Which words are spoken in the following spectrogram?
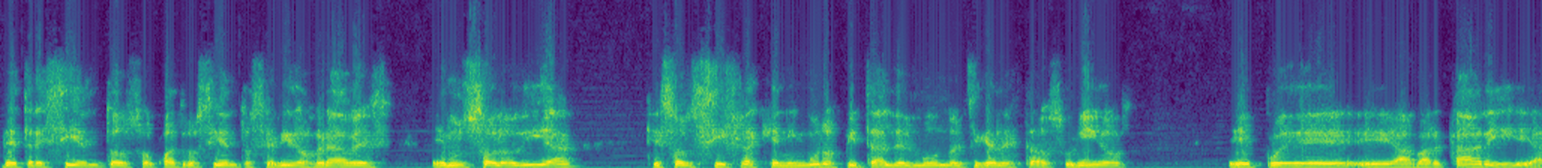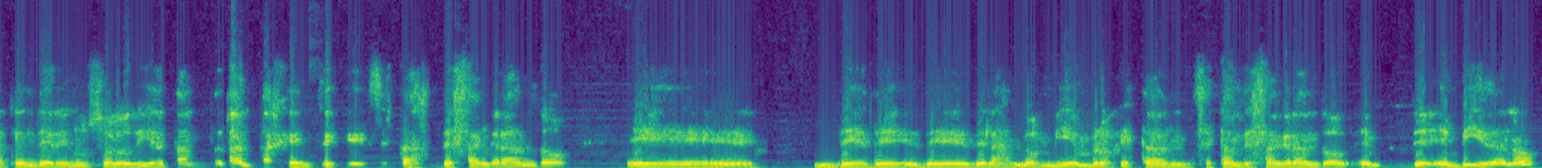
de 300 o 400 heridos graves en un solo día, que son cifras que ningún hospital del mundo, ni siquiera en Estados Unidos, eh, puede eh, abarcar y atender en un solo día tanta, tanta gente que se está desangrando eh, de, los miembros que están, se están desangrando en, vida, ¿no?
